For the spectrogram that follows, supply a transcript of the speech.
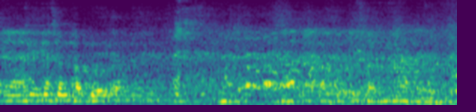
เอ่อเอกชนขอบคุณครับขอบคุณที่ชมมากเลย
